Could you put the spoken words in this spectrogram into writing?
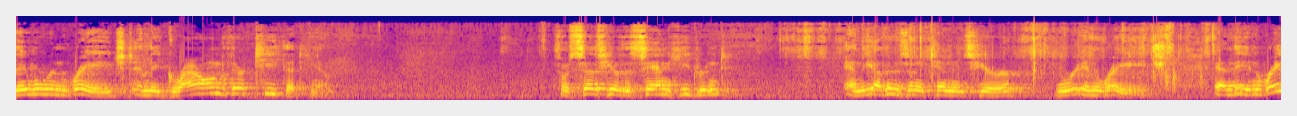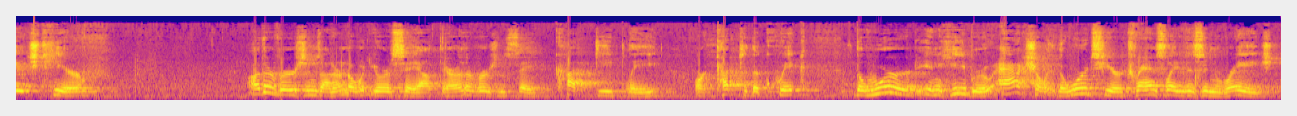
they were enraged and they ground their teeth at him. So it says here the Sanhedrin and the others in attendance here were enraged. And the enraged here, other versions, I don't know what yours say out there, other versions say cut deeply or cut to the quick. The word in Hebrew, actually, the words here translated as enraged,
